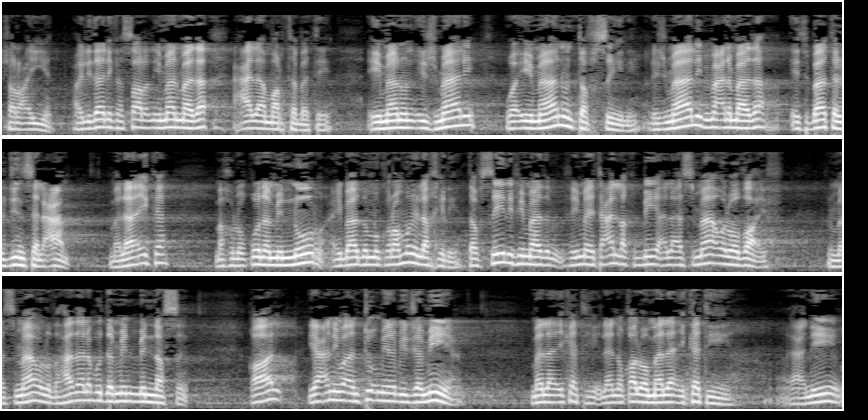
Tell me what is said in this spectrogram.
شرعي. ولذلك صار الإيمان ماذا؟ على مرتبتين إيمان إجمالي وإيمان تفصيلي. الإجمالي بمعنى ماذا؟ إثبات الجنس العام. ملائكة مخلوقون من نور عباد مكرمون إلى آخره. تفصيلي فيما فيما يتعلق بالأسماء والوظائف. المسماء هذا لابد من من نص. قال يعني وأن تؤمن بجميع ملائكته لأنه قال وملائكته يعني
